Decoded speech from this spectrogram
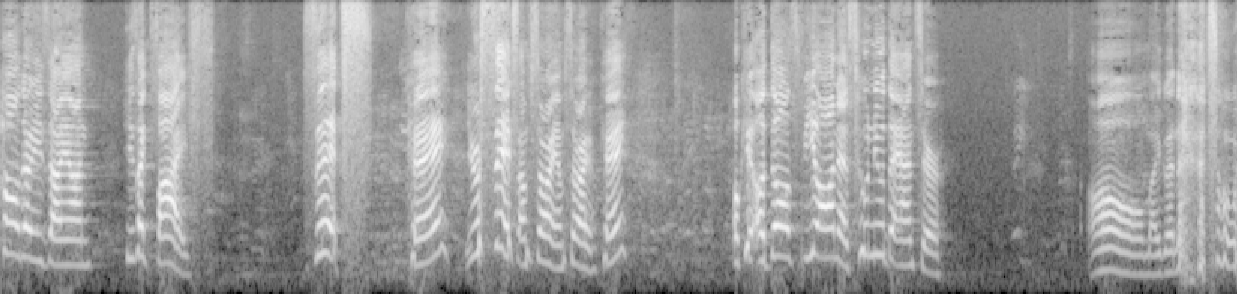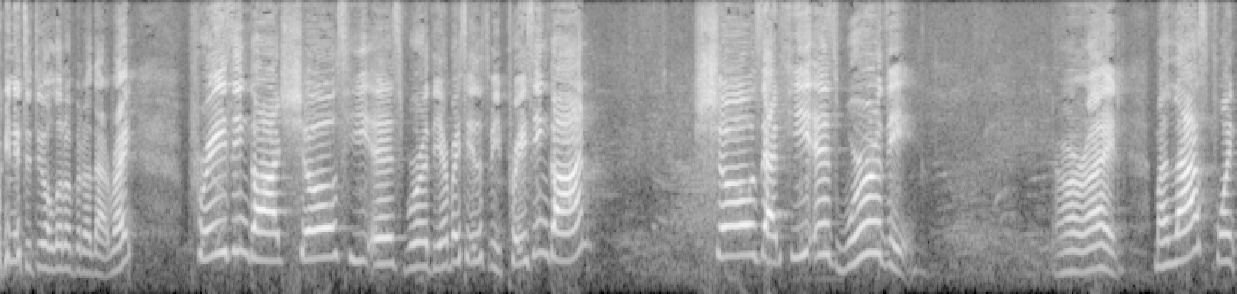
How old are you, Zion? He's like five. Six. Okay? You're six. I'm sorry, I'm sorry, okay? Okay, adults, be honest. Who knew the answer? Oh my goodness. so we need to do a little bit of that, right? Praising God shows he is worthy. Everybody say this to me. Praising God shows that he is worthy. All right. My last point,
